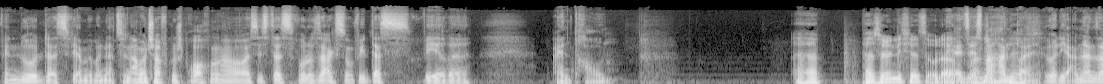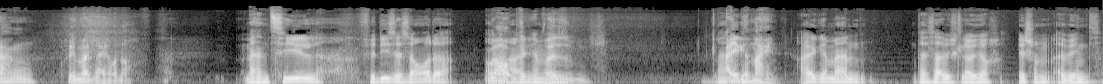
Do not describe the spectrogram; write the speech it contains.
wenn du das, wir haben über Nationalmannschaft gesprochen, aber was ist das, wo du sagst, irgendwie, das wäre ein Traum? Äh, persönlich jetzt oder? Ja, jetzt erstmal? Handball. Über die anderen Sachen reden wir gleich auch noch. Mein Ziel für die Saison oder, oder allgemein? Also, Mein- allgemein. Allgemein, das habe ich glaube ich auch eh schon erwähnt,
